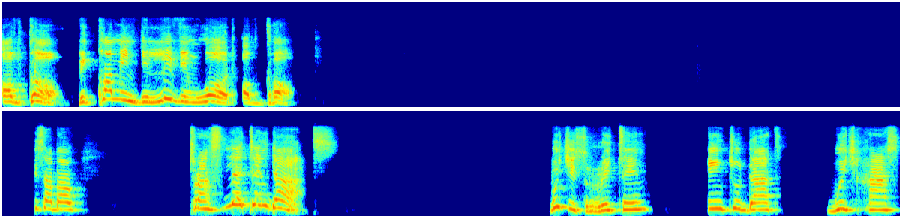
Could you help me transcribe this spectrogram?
of God becoming the living word of God. It's about translating that which is written into that which has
